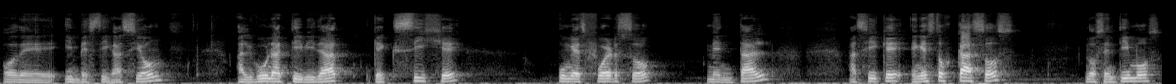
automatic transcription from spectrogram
o de investigación, alguna actividad que exige un esfuerzo mental. Así que en estos casos nos sentimos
